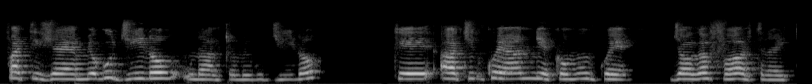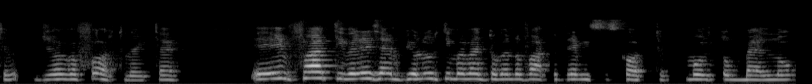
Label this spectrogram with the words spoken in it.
Infatti c'è mio cugino, un altro mio cugino, che ha 5 anni e comunque gioca a Fortnite, gioca a Fortnite, eh. E infatti, per esempio, l'ultimo evento che hanno fatto, Travis Scott, molto bello,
